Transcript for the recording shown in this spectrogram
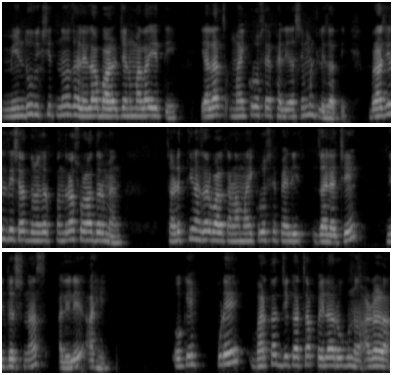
मेंदू विकसित न झालेला बाळ जन्माला येते यालाच मायक्रोसेफॅली असे म्हटले जाते. ब्राझील देशात दोन हजार पंधरा सोळा दरम्यान साडेतीन हजार बालकांना मायक्रोसेफॅली झाल्याचे निदर्शनास आलेले आहे. ओके पुढे भारतात जिकाचा पहिला रुग्ण आढळला.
